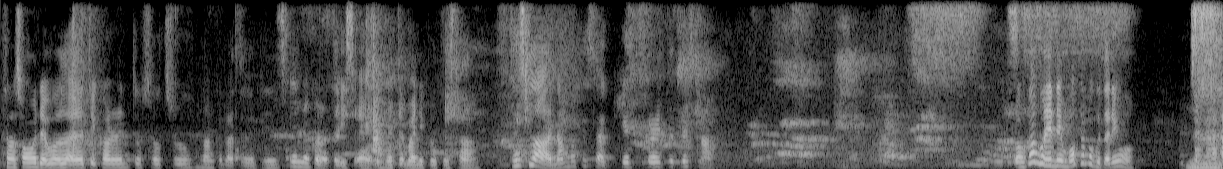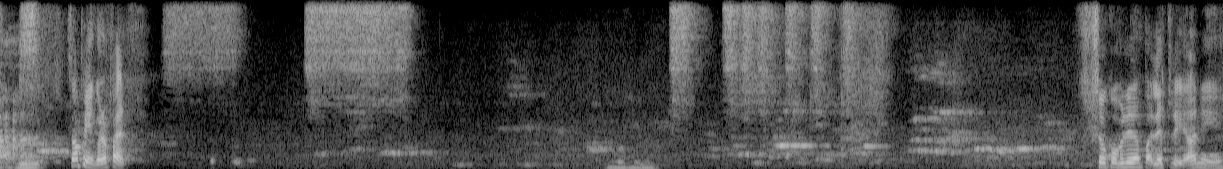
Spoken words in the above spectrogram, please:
Transformer that will let electric current to flow through non-conductor. The same non-conductor is air invented by Nikola Tesla. Tesla, nama Tesla. Kereta Tesla. Oh, kau boleh demo? Kenapa aku tak demo? Siapa yang kau dapat? So kau boleh nampak elektrik lah ni.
